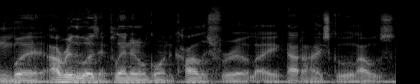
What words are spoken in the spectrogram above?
Mhm. But I really wasn't planning on going to college for real. Like out of high school, I was,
